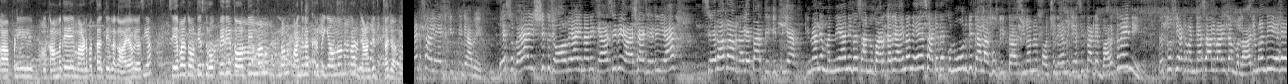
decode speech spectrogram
ਆਪਣੀ ਕੰਮ ਤੇ ਮਾਣ ਭੱਤਾ ਤੇ ਲਗਾਇਆ ਹੋਇਆ ਸੀ ਸੇਵਾ ਤੌਰ ਤੇ, ਸਰੋਪੇ ਦੇ ਤੌਰ ਤੇ ਉਹਨਾਂ ਨੂੰ ਉਹਨਾਂ ਨੂੰ 5 ਲੱਖ ਰੁਪਈਆ ਉਹਨਾਂ ਨੂੰ ਘਰ ਜਾਣ ਦੇ ਦਿੱਤਾ ਜਾਵੇ। 65 ਸਾਲ ਏਜ ਕੀਤੀ ਜਾਵੇ। ਇਹ ਸਵੈ ਇਸ਼ਕ ਜੋਬ ਆ, ਇਹਨਾਂ ਨੇ ਕਿਹਾ ਸੀ ਵੀ ਆਸ਼ਾ ਜਿਹੜੀ ਆ ਸੇਵਾ ਭਾਵਨਾ ਲਈ ਭਰਤੀ ਕੀਤੀ ਆ। ਇਹਨਾਂ ਨੇ ਮੰਨਿਆ ਨਹੀਂ ਵੀ ਸਾਨੂੰ ਬਾਹਰ ਕਰਿਆ। ਇਹਨਾਂ ਨੇ ਇਹ ਸਾਡੇ ਤੇ ਕਾਨੂੰਨ ਕਿੱਦਾਂ ਲਾਗੂ ਕੀਤਾ? ਅਸੀਂ ਇਹਨਾਂ ਨੂੰ ਪੁੱਛਦੇ ਆ ਵੀ ਜੇ ਅਸੀਂ ਤੁਹਾਡੇ ਵਰਕਰ ਹੀ ਨਹੀਂ ਤੇ ਤੁਸੀਂ 58 ਸਾਲ ਵਾਲੀ ਤਾਂ ਮੁਲਾਜ਼ਮਾਂ ਦੀ ਇਹ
